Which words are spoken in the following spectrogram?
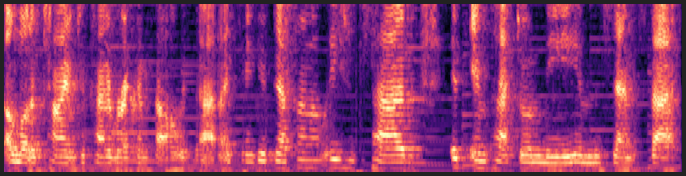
a lot of time to kind of reconcile with that. I think it definitely has had its impact on me in the sense that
